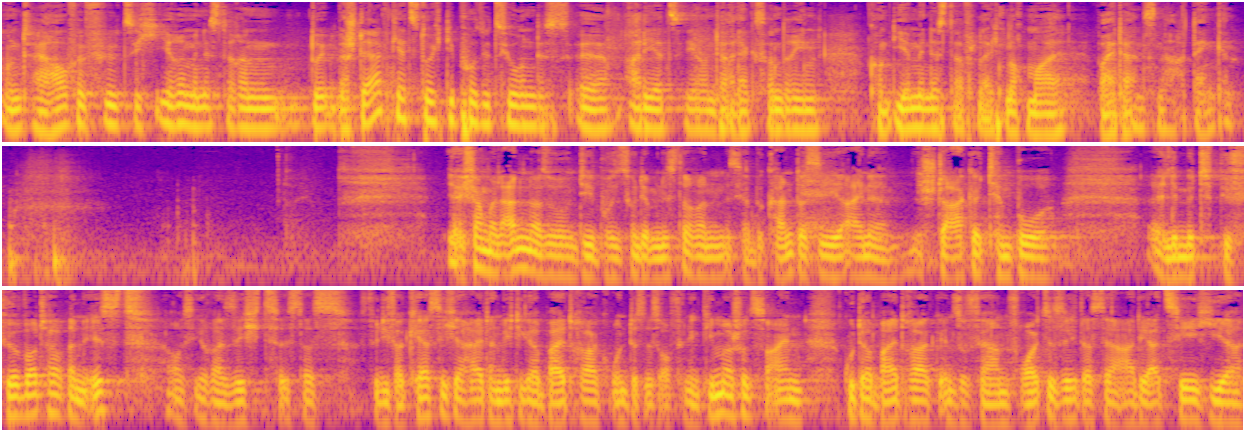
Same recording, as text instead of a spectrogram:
Und Herr Haufe fühlt sich Ihre Ministerin bestärkt jetzt durch die Position des äh, ADAC und Herr Alexandrin. Kommt Ihr Minister vielleicht noch mal weiter ins Nachdenken? Ja, ich fange mal an. Also die Position der Ministerin ist ja bekannt, dass sie eine starke Tempo Limit-Befürworterin ist. Aus ihrer Sicht ist das für die Verkehrssicherheit ein wichtiger Beitrag und es ist auch für den Klimaschutz ein guter Beitrag. Insofern freut sie sich, dass der ADAC hier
